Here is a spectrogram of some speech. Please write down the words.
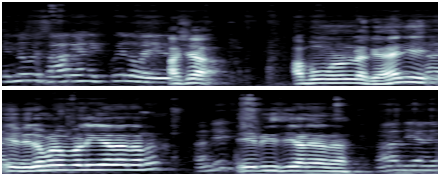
ਇਹਨੂੰ ਵੀ ਸਾਰਿਆਂ ਨੇ ਇੱਕੋ ਹੀ ਲਵਾਈ ਅੱਛਾ ਅਬੂ ਨੂੰ ਲੱਗਾ ਹੈ ਜੀ। ਇਹ ਵੀਰਮਣ ਵਾਲੀਆਂ ਦਾ ਨਾ ਹਾਂਜੀ। ਏਬੀਸੀ ਵਾਲਿਆਂ ਦਾ? ਹਾਂਜੀ ਹਾਂਜੀ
